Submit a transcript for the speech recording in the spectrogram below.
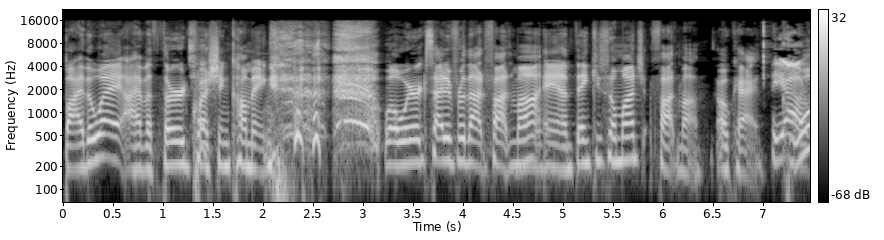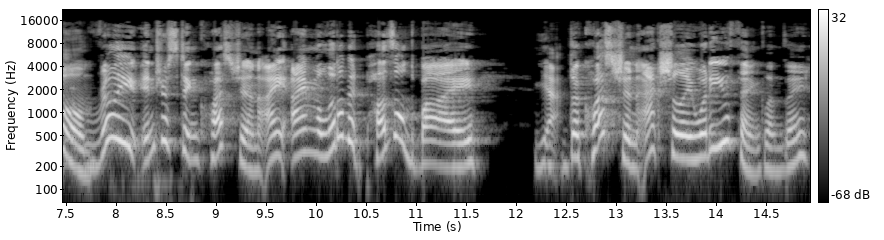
By the way, I have a third question coming. well, we're excited for that, Fatma, Mm-hmm. and thank you so much, Fatma. Okay. Yeah, Cool. really interesting question. I I'm a little bit puzzled by Yeah. the question. Actually, what do you think, Lindsay?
